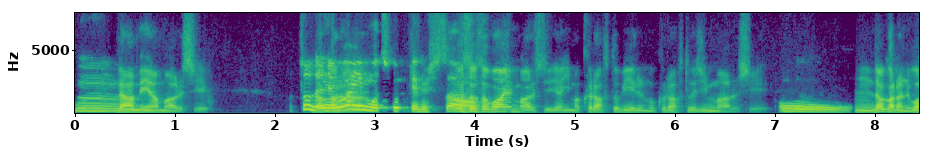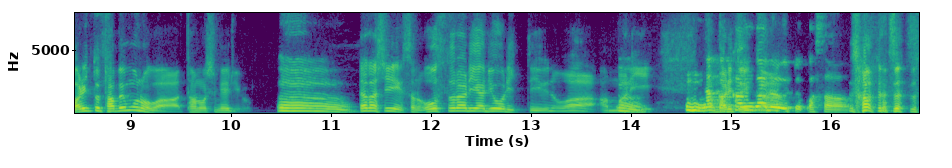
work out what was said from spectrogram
うん。ラーメン屋もあるし、そうだよね。ワインも作ってるしさ。そうそうワインもあるしいや今クラフトビールもクラフトジンもあるし、おー。うん、だからね割と食べ物は楽しめるよ。うん。ただしそのオーストラリア料理っていうのはあんまり、なんかカンガルーとかさ。そうそうそうそう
